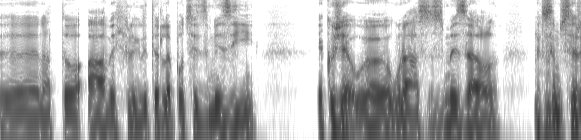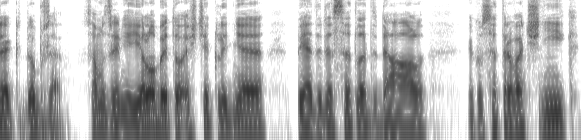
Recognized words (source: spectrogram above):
eh, na to a ve chvíli, kdy tenhle pocit zmizí, jakože eh, u nás zmizel, tak jsem si řekl, dobře, samozřejmě, jelo by to ještě klidně pět, deset let dál, jako setrvačník,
